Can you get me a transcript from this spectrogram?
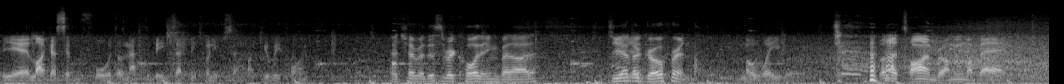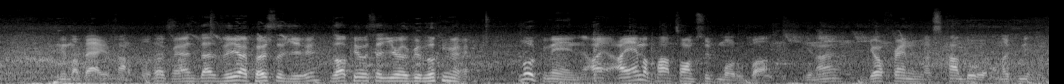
but yeah, like I said before, it doesn't have to be exactly 20%. Like you'll be fine. Hey Trevor, this is recording, but uh, do you have a girlfriend? No way, bro. Got no time, bro. I'm in my bag. I'm in my bag. I can't afford that. Look, man, that video I posted of you, a lot of people said you were a good looking man. Look, man, I, I am a part-time supermodel, but you know, girlfriend, I just can't do it. No commitment.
